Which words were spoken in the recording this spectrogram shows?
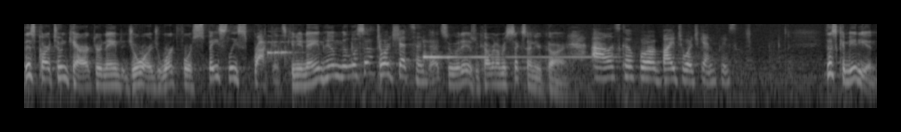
This cartoon character named George worked for Spacely Sprockets. Can you name him, Melissa? George Jetson. That's who it is. We cover number six on your card. Uh, let's go for by George again, please. This comedian,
